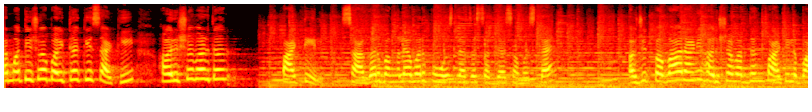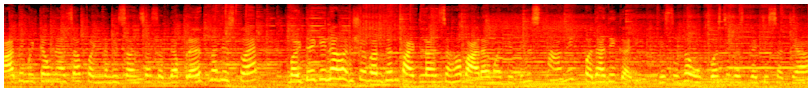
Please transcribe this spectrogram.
बारामतीच्या बैठकीसाठी हर्षवर्धन पाटील सागर बंगल्यावर पोहोचल्याचं सध्या समजत आहे. अजित पवार आणि हर्षवर्धन पाटील वाद मिटवण्याचा फडणवीसांचा सध्या प्रयत्न दिसतोय. बैठकीला हर्षवर्धन पाटलांसह बारामतीतील स्थानिक पदाधिकारी हे सुद्धा उपस्थित असल्याची सध्या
